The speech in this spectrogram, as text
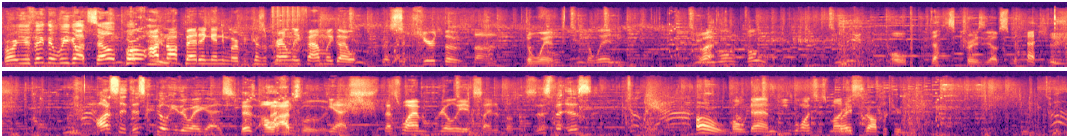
Bro, you think that we got Cell? Bro, Fuck I'm not betting anymore because apparently Family Guy secured the the, The win. the win. And he won't vote. Oh, that's crazy up smash. Honestly, this could go either way, guys. This, oh, I think- absolutely. Yes, that's why I'm really excited about this. This, this, Oh, Oh, oh damn, he wants his money. wasted opportunity. oh,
